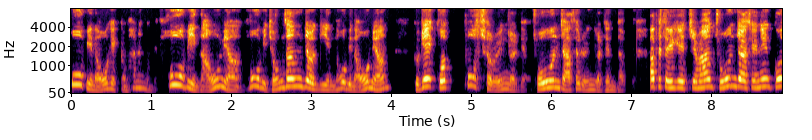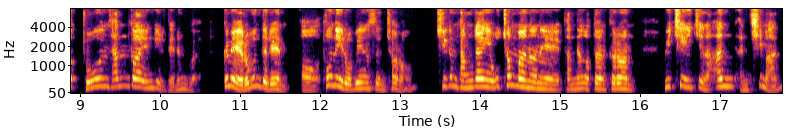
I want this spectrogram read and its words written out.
호흡이 나오게끔 하는 겁니다. 호흡이 나오면 호흡이 정상적인 호흡이 나오면 그게 곧 포스처로 연결돼요. 좋은 자세로 연결된다고. 앞에서 얘기했지만 좋은 자세는 곧 좋은 삶과 연결되는 거예요. 그러면 여러분들은 어, 토니 로빈슨처럼 지금 당장에 5천만 원에 받는 어떤 그런 위치에 있지는 않, 않지만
